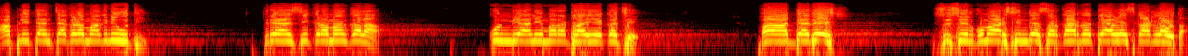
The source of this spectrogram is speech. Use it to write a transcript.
आपली त्यांच्याकडे मागणी होती. त्र्याऐंशी क्रमांकाला कुणबी आणि मराठा एकच आहे. हा अध्यादेश सुशील कुमार शिंदे सरकारनं त्यावेळेस काढला होता.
